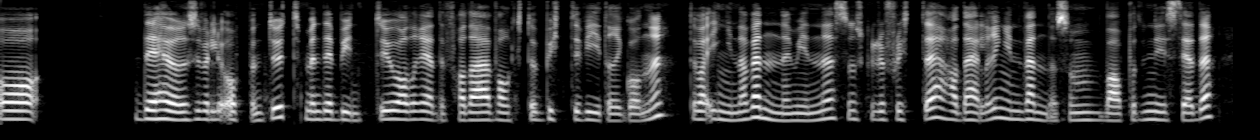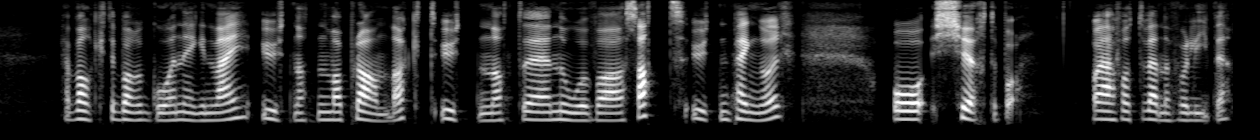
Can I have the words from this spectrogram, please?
Og det høres jo veldig åpent ut, men det begynte jo allerede fra da jeg valgte å bytte videregående. Det var ingen av vennene mine som skulle flytte. Jeg hadde heller ingen venner som var på det nye stedet. Jeg valgte bare å gå en egen vei, uten at den var planlagt, uten at eh, noe var satt, uten penger, og kjørte på. Og jeg har fått venner for livet.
